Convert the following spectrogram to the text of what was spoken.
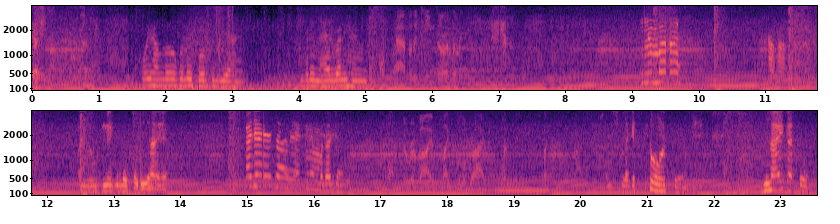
coming. कोई हम लोगों को लिए छोड़ के गया है बड़ी मेहरबानी है उनकी. नंबर हाँ हाँ। लूटने के लिए चली आए हैं आजा, एक नंबर आजा The revived flight will arrive in one minute. इस लगे तोड़ते हैं धुलाई करते हैं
